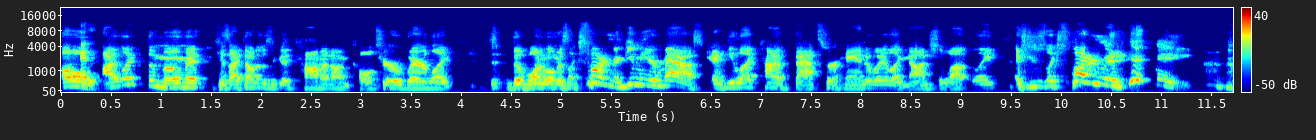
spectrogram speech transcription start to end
Oh, And- I like the moment because I thought it was a good comment on culture where like the one woman's like, Spider-Man, give me your mask. And he like kind of bats her hand away like nonchalantly. And she's just like, Spider-Man hit me.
